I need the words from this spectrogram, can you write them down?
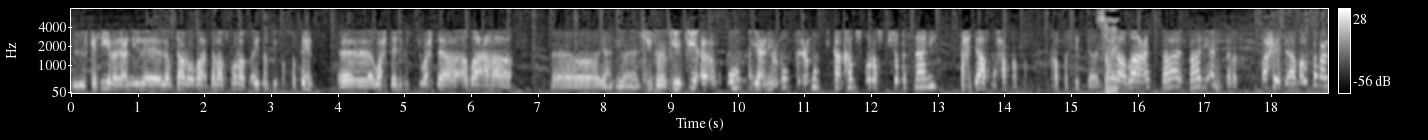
الكثيرة. يعني لو تارو اضاع ثلاث فرص أيضا في فرصتين. آه، واحدة لميسي واحدة أضاعها. آه، يعني في في مهم يعني عموم في العموم كان خمس فرص في الشوط الثاني أهداف محققة. خط الستة. صحيح. كلها ضاعت فه- فهذه أثرت وأحيت الامال وطبعا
